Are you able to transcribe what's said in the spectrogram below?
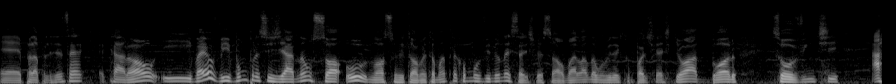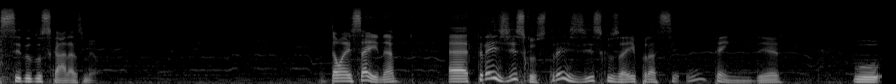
é, pela presença, Carol. E vai ouvir, vamos prestigiar não só o nosso Ritual Metal Mantra, como o Vinil na Estante, pessoal. Vai lá dar uma vida aqui no podcast que eu adoro. Sou ouvinte assíduo dos caras, meu. Então é isso aí, né? É, três discos, três discos aí pra se entender o,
